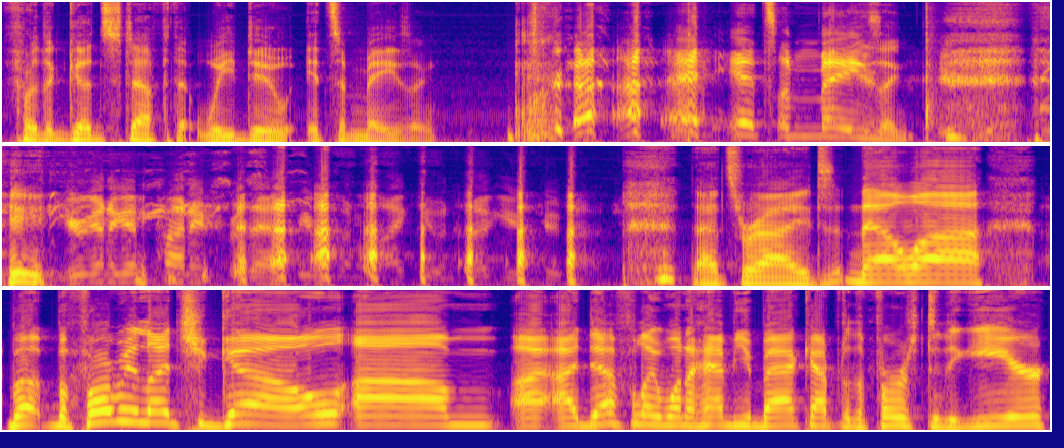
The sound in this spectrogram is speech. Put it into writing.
for the good stuff that we do. It's amazing. it's amazing. You're, you're going to get punished for that. People are going to like you and hug you too much. That's right. Now, uh, but before we let you go, um, I, I, definitely want to have you back after the first of the year.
